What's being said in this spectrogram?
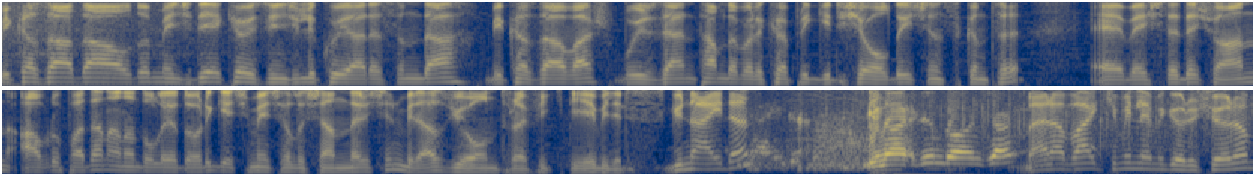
Bir kaza daha oldu. Mecidiyeköy Zincirlikuyu arasında bir kaza var. Bu yüzden tam da böyle köprü girişi olduğu için sıkıntı. E5'te de şu an Avrupa'dan Anadolu'ya doğru geçmeye çalışanlar için biraz yoğun trafik diyebiliriz. Günaydın. Günaydın Doğancan. Merhaba kiminle mi görüşüyorum?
